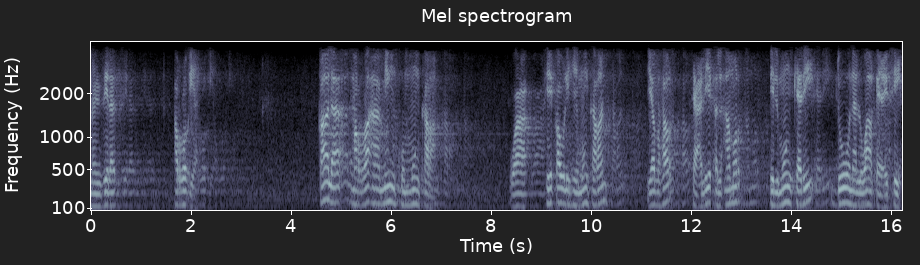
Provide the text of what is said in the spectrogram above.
منزلة الرؤية قال من رأى منكم منكرا وفي قوله منكرا يظهر تعليق الأمر بالمنكر دون الواقع فيه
